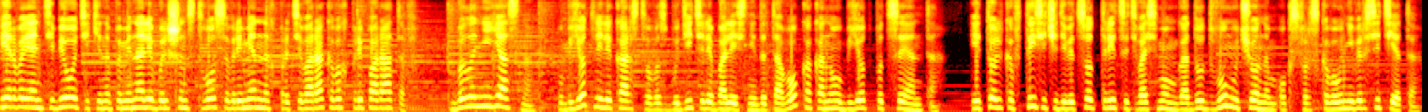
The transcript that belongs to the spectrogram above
Первые антибиотики напоминали большинство современных противораковых препаратов. Было неясно, убьет ли лекарство возбудителя болезни до того, как оно убьет пациента. И только в 1938 году двум ученым Оксфордского университета,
